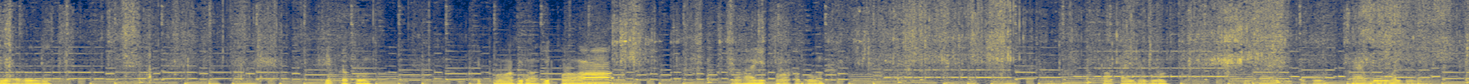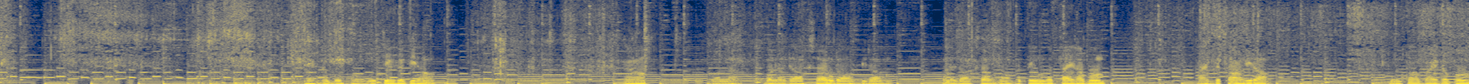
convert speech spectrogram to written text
นี่ครับผมดิเห็ดครับผมเห็ดพอพี่น้องเห็ดพอเราให้เห็ดพอครับผมต่อไปครับผมสุดท้ายอีกครับผมหาหมูมันพี่น้องเด็กระบบของเจอพี่น้องเอาวันละวันละดอกสองดอกพี่น้องวันละดอกสองดอกกระตืมกันไปครับผมไปไปต่อพี่น้องมึงต่อไปครับผม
